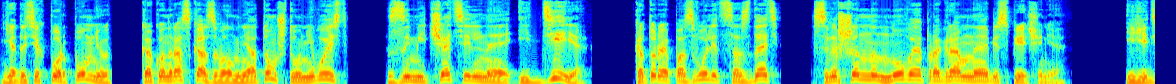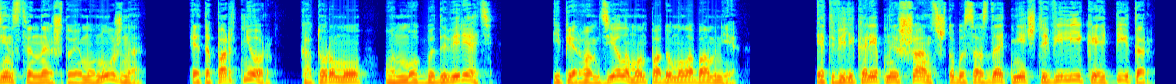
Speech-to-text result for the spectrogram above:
Я до сих пор помню, как он рассказывал мне о том, что у него есть замечательная идея которая позволит создать совершенно новое программное обеспечение. И единственное, что ему нужно, это партнер, которому он мог бы доверять. И первым делом он подумал обо мне. «Это великолепный шанс, чтобы создать нечто великое, Питер»,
